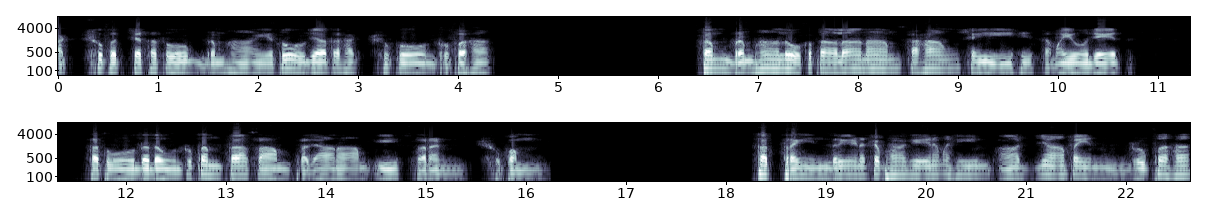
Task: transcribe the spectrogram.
अक्षुपच्च ततो ब्रह्मा यतो जातः क्षुपो नृपः तम् ब्रह्मालोकपालानाम् सहांशैः समयोजेत्। ततो ददौ नृपन्तासाम् प्रजानाम् ईश्वरम् क्षुपम् तत्र इन्द्रेण च भागेन महीम् आज्ञापयन् नृपः।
